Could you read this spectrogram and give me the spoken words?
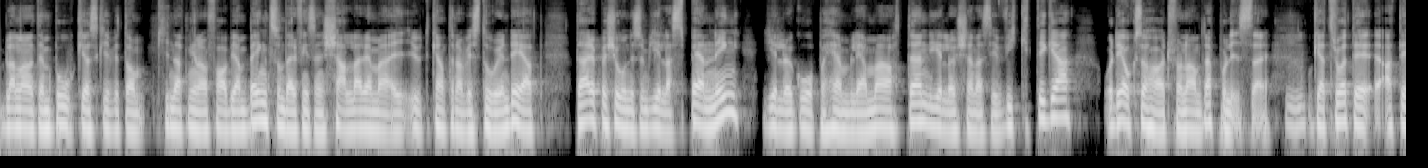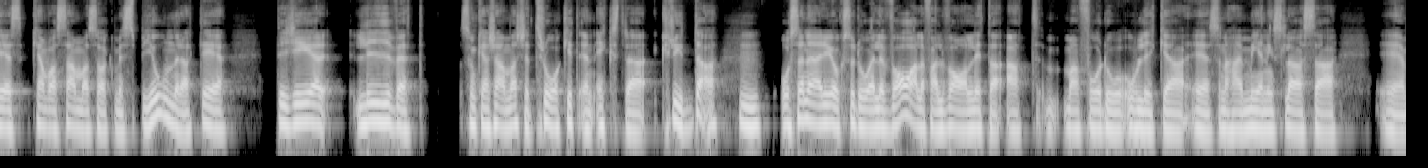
bland annat en bok jag skrivit om kidnappningen av Fabian Bengtsson där det finns en tjallare med i utkanten av historien. Det är att det här är personer som gillar spänning, gillar att gå på hemliga möten, gillar att känna sig viktiga och det har jag också hört från andra poliser. Och jag tror att det, att det kan vara samma sak med spioner, att det, det ger livet som kanske annars är tråkigt en extra krydda. Och sen är det ju också då, eller var i alla fall vanligt att man får då olika eh, sådana här meningslösa eh,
